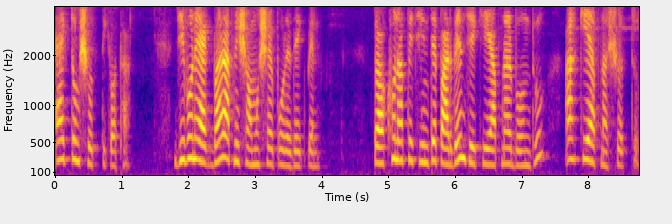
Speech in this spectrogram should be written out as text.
একদম সত্যি কথা। জীবনে একবার আপনি সমস্যায় পড়ে দেখবেন। তখন আপনি চিনতে পারবেন যে কে আপনার বন্ধু আর কে আপনার শত্রু।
